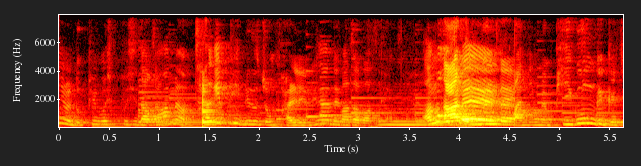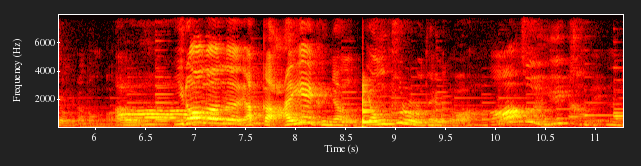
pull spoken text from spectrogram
확률을 높이고 싶으시다고 맞아. 하면 자기 PD도 좀 관리를 해야 돼. 맞아 맞아. 음. 아무것도 나를 없는데. 아니면 비공개 계정이라던가. 아. 이러면은 약간 아예 그냥 0%로 되는 거야. 아주 유익하네. 아,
